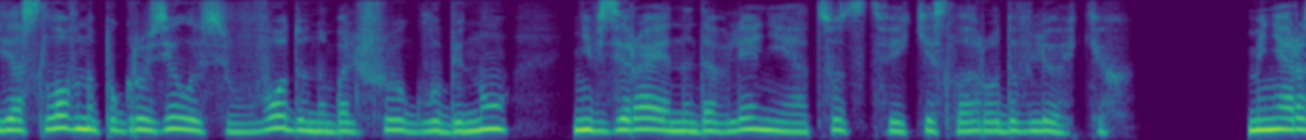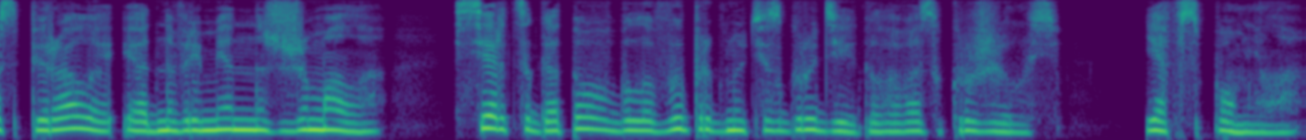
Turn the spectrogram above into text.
Я словно погрузилась в воду на большую глубину, невзирая на давление и отсутствие кислорода в легких. Меня распирало и одновременно сжимало. Сердце готово было выпрыгнуть из груди, голова закружилась. Я вспомнила.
